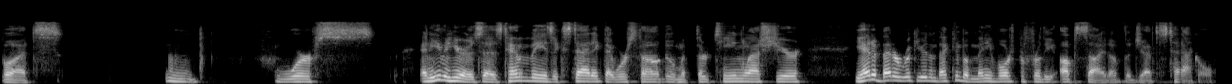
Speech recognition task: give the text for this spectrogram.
But Wirfs, and even here it says Tampa Bay is ecstatic that Wirfs fell to him at 13 last year. He had a better rookie year than Becton, but many voters prefer the upside of the Jets tackle.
